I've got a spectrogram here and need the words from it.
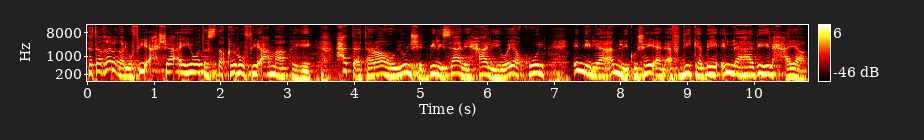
تتغلغل في أحشائه وتستقر في أعماقه حتى تراه ينشد بلسان حاله ويقول إني لا أملك شيئا أفديك به إلا هذه الحياة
